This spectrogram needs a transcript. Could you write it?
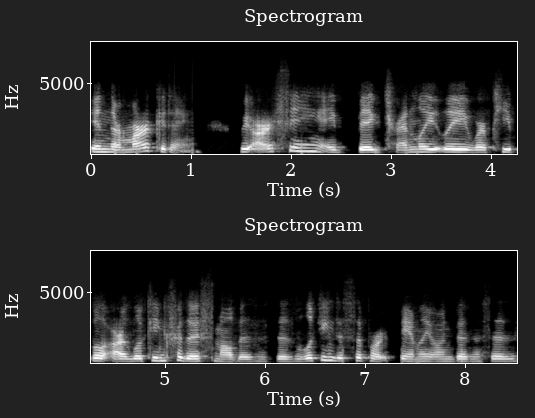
in their marketing we are seeing a big trend lately where people are looking for those small businesses, looking to support family owned businesses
